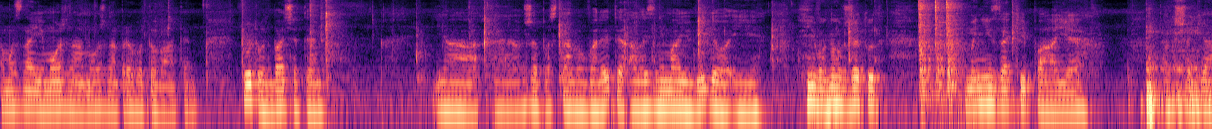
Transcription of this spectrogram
Тому з неї можна, можна приготувати. Тут, от бачите, я е, вже поставив варити, але знімаю відео і, і воно вже тут мені закипає. Так що я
